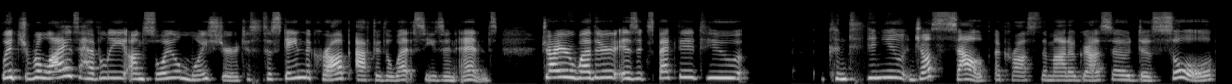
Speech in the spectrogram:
which relies heavily on soil moisture to sustain the crop after the wet season ends. Drier weather is expected to continue just south across the Mato Grosso do Sul,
